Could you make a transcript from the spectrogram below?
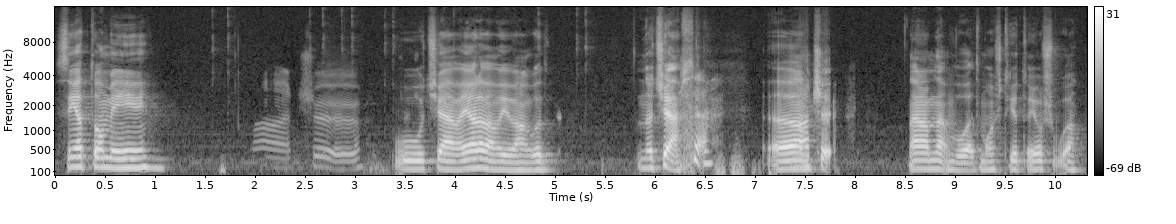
Szia Tomi. Cső. Ú, csáva, ja, le van véve hangod. Na csá. Uh, Na cső. nálam nem volt, most jött a Joshua.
